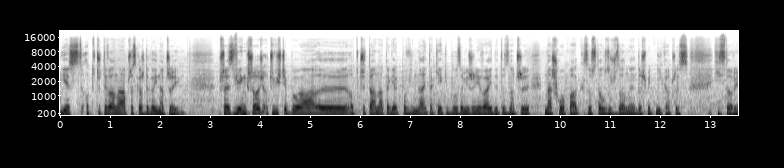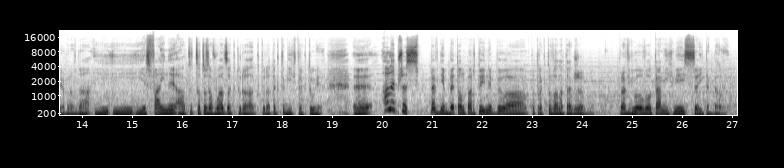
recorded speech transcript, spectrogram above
jest odczytywana przez każdego inaczej. Przez większość oczywiście była y, odczytana tak jak powinna takie jakie było zamierzenie Wajdy, to znaczy nasz chłopak został zrzucony do śmietnika przez historię, prawda? I, i, i jest fajny, a to, co to za władza, która, która tak, tak ich traktuje. Y, ale przez pewnie beton partyjny była potraktowana tak, że prawidłowo, tam ich miejsce i tak dalej.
